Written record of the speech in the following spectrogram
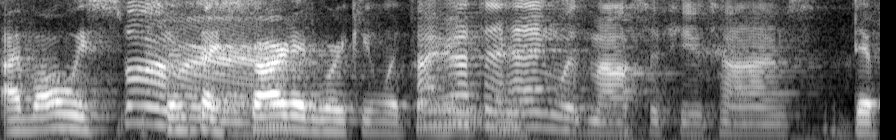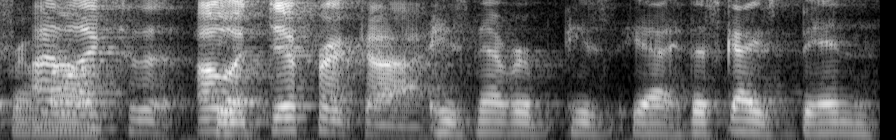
I've always since I started working with him. I got he- to he- hang with Mouse a few times. different. I mouse. liked the oh, a different guy. He's never. He's yeah. This guy's been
